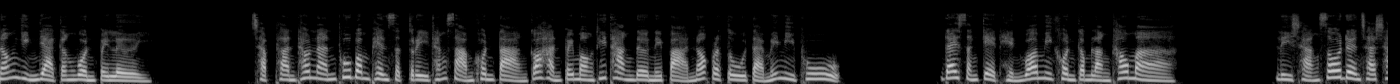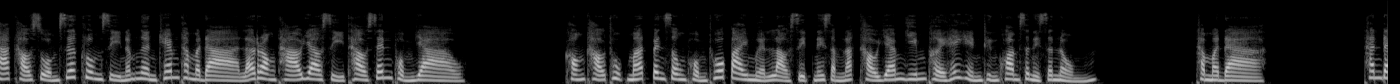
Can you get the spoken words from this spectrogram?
น้องหญิงอย่ากังวลไปเลย ฉับพลันเท่านั้นผู้บำเพ็ญสตรีทั้งสามคนต่างก็หันไปมองที่ทางเดินในป่านอกประตูแต่ไม่มีผู้ ได้สังเกตเห็นว่ามีคนกำลังเข้ามาหลี่ฉางโซ่เดินช้าๆ เขาสวมเสื้อคลุมสีน้ำเงินเข้มธรรมดา และรองเท้ายาวสีเทาเส้นผมยาว ของเขาถูกมัดเป็นทรงผมทั่วไปเหมือนเหล่าสิทธิ์ในสำนักเขาแย้มยิ้มเผยให้เห็นถึงความสนิทสนม ธรรมดา ทันใด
